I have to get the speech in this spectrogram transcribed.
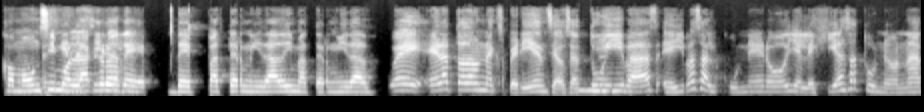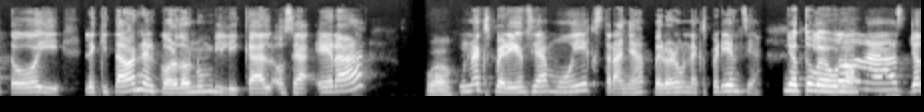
como un simulacro de, de paternidad y maternidad. Güey, era toda una experiencia, o sea, tú ibas e ibas al cunero y elegías a tu neonato y le quitaban el cordón umbilical, o sea, era Wow. una experiencia muy extraña, pero era una experiencia. Yo Y tuve uno. todas- yo,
